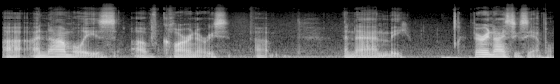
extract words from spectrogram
uh, anomalies of coronary um, anatomy. Very nice example.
